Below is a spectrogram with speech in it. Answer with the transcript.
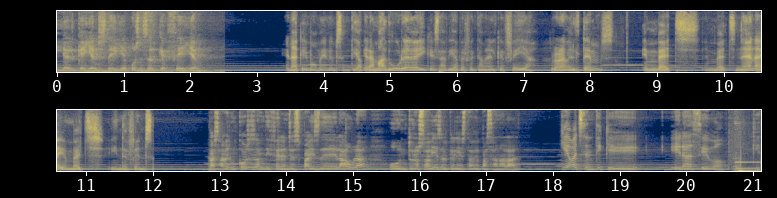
i el que ell ens deia doncs, és el que fèiem en aquell moment em sentia que era madura i que sabia perfectament el que feia, però ara amb el temps em veig, veig nena i em veig indefensa. Passaven coses en diferents espais de l'aula on tu no sabies el que li estava passant a l'alt. Ja vaig sentir que era seva, que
